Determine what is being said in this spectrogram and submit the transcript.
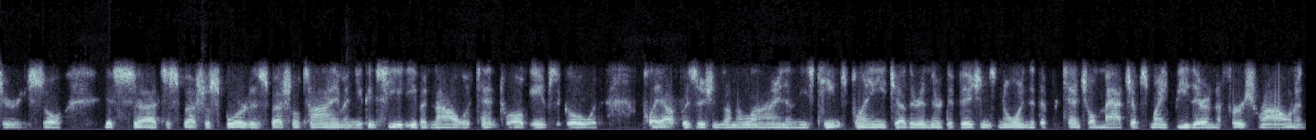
series. So it's uh, it's a special sport, a special time, and you can see it even now with 10, 12 games to go with playoff positions on the line, and these teams playing each other in their divisions, knowing that the potential matchups might be there in the first round, and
